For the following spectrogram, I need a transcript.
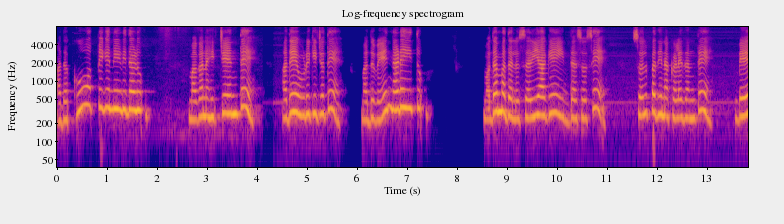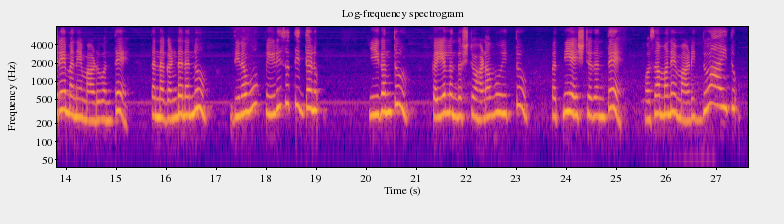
ಅದಕ್ಕೂ ಒಪ್ಪಿಗೆ ನೀಡಿದಳು. ಮಗನ ಇಚ್ಛೆಯಂತೆ ಅದೇ ಹುಡುಗಿ ಜೊತೆ ಮದುವೆ ನಡೆಯಿತು. ಮೊದಮೊದಲು ಸರಿಯಾಗೇ ಇದ್ದ ಸೊಸೆ ಸ್ವಲ್ಪ ದಿನ ಕಳೆದಂತೆ ಬೇರೆ ಮನೆ ಮಾಡುವಂತೆ ತನ್ನ ಗಂಡನನ್ನು ದಿನವೂ ಪೀಡಿಸುತ್ತಿದ್ದಳು. ಈಗಂತೂ ಕೈಯಲ್ಲೊಂದಷ್ಟು ಹಣವೂ ಇತ್ತು. ಪತ್ನಿಯ ಇಷ್ಟದಂತೆ ಹೊಸ ಮನೆ ಮಾಡಿದ್ದೂ ಆಯಿತು.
